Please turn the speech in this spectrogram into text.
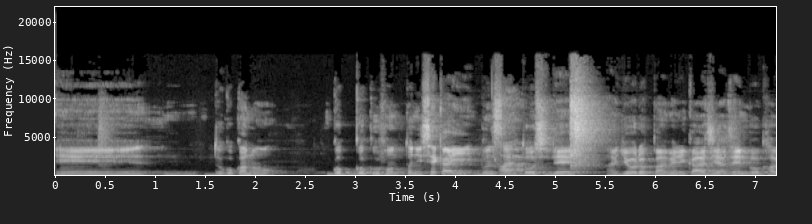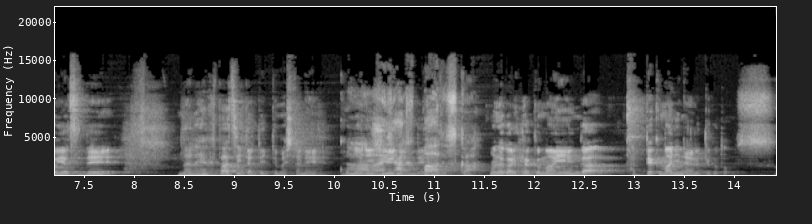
えー、どこかの、ごくごく本当に世界分散投資で、ヨーロッパ、アメリカ、アジア全部を買うやつで、700%ついたって言ってましたね。この20年で。700%ですか？だから100万円が800万になるってこと。す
